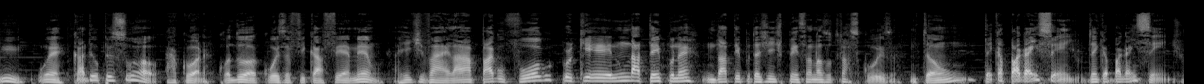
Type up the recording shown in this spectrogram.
ih, ué, cadê o pessoal? Agora, quando a coisa ficar feia mesmo, a gente vai lá, apaga o fogo, porque não dá tempo, né? Não dá tempo da gente pensar nas outras coisas. Então, tem que apagar incêndio, tem que apagar incêndio.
